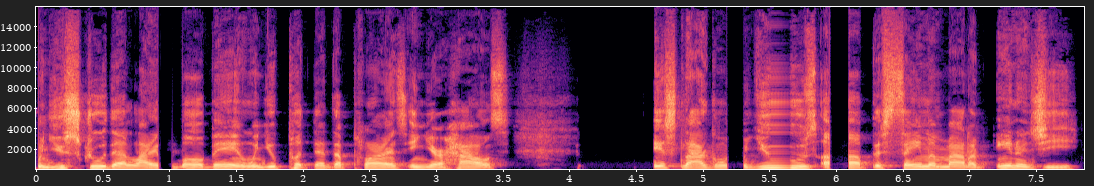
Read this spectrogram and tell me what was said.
when you screw that light bulb in, when you put that appliance in your house, it's not going to use up the same amount of energy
